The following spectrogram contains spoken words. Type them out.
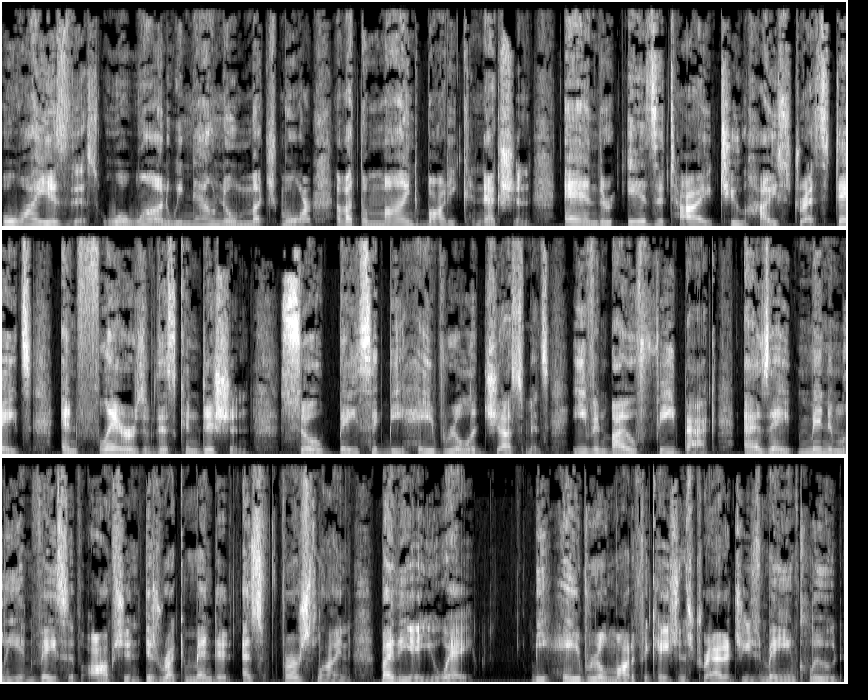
Well, why is this? Well, one, we now know much more about the mind body connection, and there is a tie to high stress states and flares of this condition. So, basic behavioral adjustments, even biofeedback, as a minimally invasive option is recommended as first line by the AUA. Behavioral modification strategies may include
